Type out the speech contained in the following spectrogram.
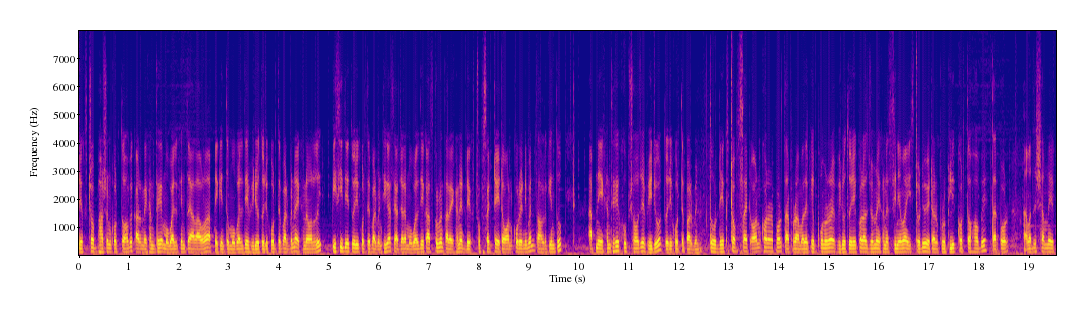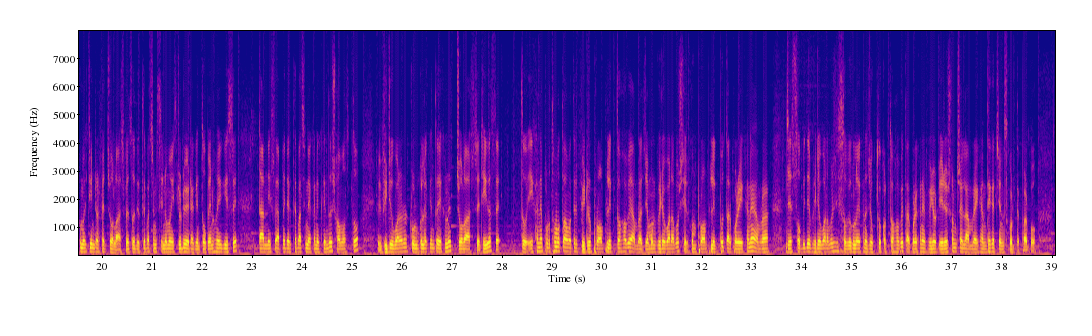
ডেস্কটপ ভাষণ করতে হবে, কারণ এখান থেকে মোবাইল কিন্তু অ্যালাও না, আপনি কিন্তু মোবাইল দিয়ে ভিডিও তৈরি করতে পারবেন না, এখানে অনলি পিসি দিয়ে তৈরি করতে পারবেন, ঠিক আছে? আর যারা মোবাইল দিয়ে কাজ করবেন, তারা এখানে ডেস্কটপ সাইটটা এটা অন করে নেবেন, তাহলে কিন্তু আপনি এখান থেকে খুব সহজে ভিডিও তৈরি করতে পারবেন। তো ডেস্কটপ সাইট অন করার পর তারপর আমাদেরকে পুনরায় ভিডিও তৈরি করার জন্য এখানে সিনেমা স্টুডিও এটার উপর ক্লিক করতে হবে। তারপর আমাদের সামনে এরকম একটি ইন্টারফেস চলে আসবে। তো দেখতে পাচ্ছেন সিনেমা স্টুডিও এটা কিন্তু ওপেন হয়ে গেছে। তার নিচে আপনি দেখতে পাচ্ছেন এখানে কিন্তু সমস্ত ভিডিও বানানোর টুলগুলো কিন্তু এখানে চলে আসছে, ঠিক আছে? তো এখানে প্রথমত আমাদের ভিডিওর প্রম্পট লিখতে হবে। আমরা যেমন ভিডিও বানাবো, সেরকম প্রম্পট লিখব। তারপরে এখানে আমরা যে ছবিতে ভিডিও বানাবো, সেই ছবিগুলো এখানে যুক্ত করতে হবে। তারপর এখানে ভিডিও ডিউরেশন চাইলে আমরা এখান থেকে চেঞ্জ করতে পারব।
